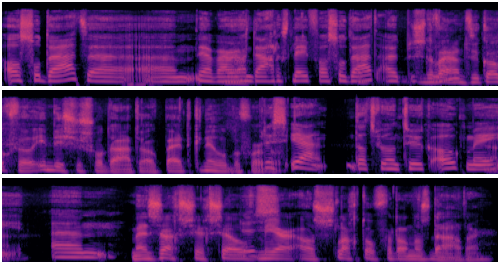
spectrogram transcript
als soldaten, uh, ja, waar ja. hun dagelijks leven als soldaat uit bestond. Er waren natuurlijk ook veel Indische soldaten, ook bij het KNIL bijvoorbeeld. Dus ja, dat wil natuurlijk ook mee. Ja. Um, Men zag zichzelf dus, meer als slachtoffer dan als dader.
